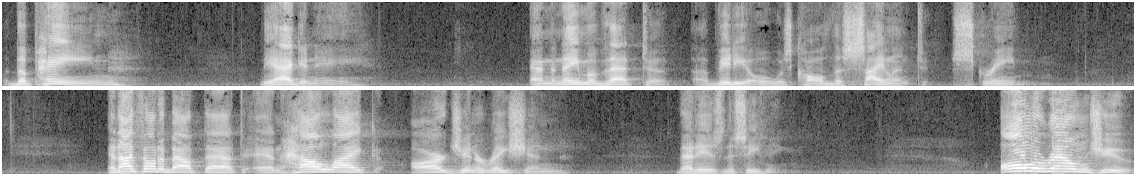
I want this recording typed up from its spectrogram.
the pain, the agony. And the name of that uh, uh, video was called The Silent Scream. And I thought about that and how like our generation that is this evening. All around you,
